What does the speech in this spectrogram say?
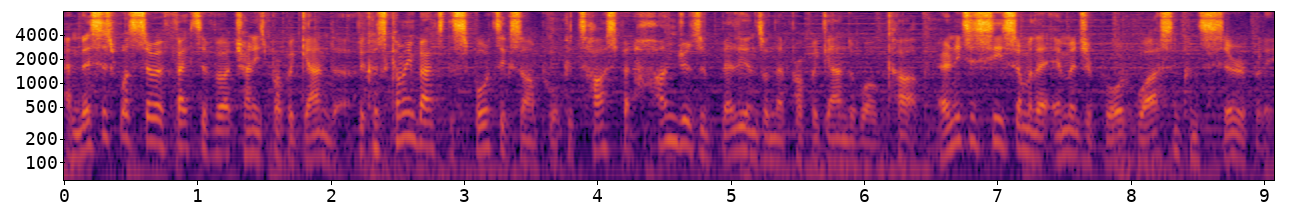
And this is what's so effective about Chinese propaganda, because coming back to the sports example, Qatar spent hundreds of billions on their propaganda World Cup, only to see some of their image abroad worsen considerably.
